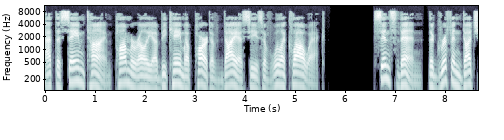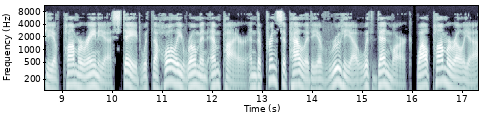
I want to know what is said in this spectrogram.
at the same time Pomerelia became a part of Diocese of Włocławek. Since then, the Griffin Duchy of Pomerania stayed with the Holy Roman Empire and the Principality of Ruhia with Denmark, while Pomerelia,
